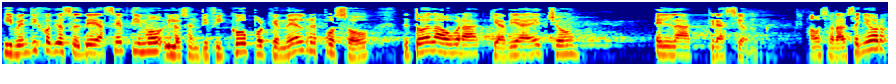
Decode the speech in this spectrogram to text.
Y bendijo Dios el día séptimo y lo santificó porque en él reposó de toda la obra que había hecho en la creación. Vamos a orar. Señor,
